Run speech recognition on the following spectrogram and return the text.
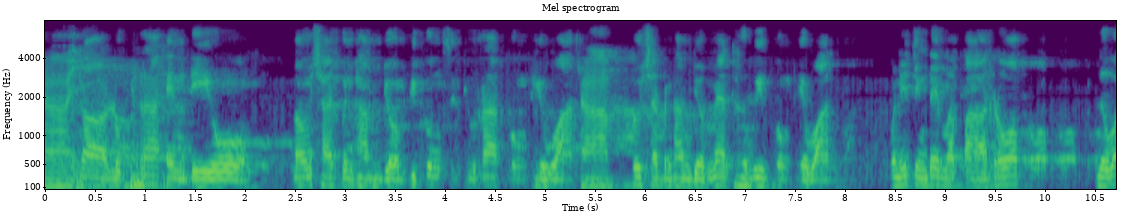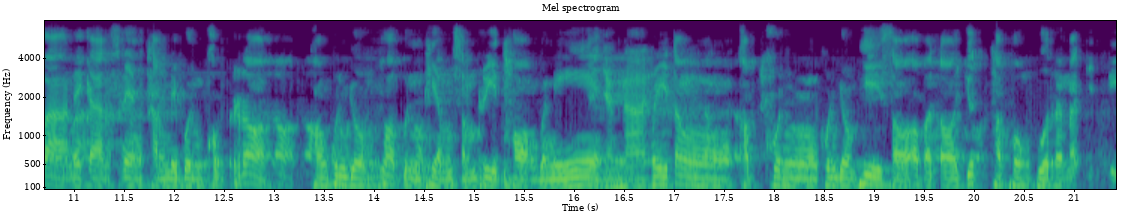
ง่ายๆก็ลูกพระเอ็นดิว น้องชายเป็นธรรมโยมพี่กุ้งสิทธิราชวงศ์เทวันครับ ลูกชายเป็นธรรมโยมแม่เทวีวงศ์เทวันวันนี้จึงได้มาปรารบหรือว่าในการแสดงธรรมในบุญครบรอบของคุณโยมพ่อบุญเทียมสำรีทองวันนี้เป็นอย่างนั้นวันนี้ต้องขอบคุณคุณโยมพี่สออบตยุทธพงศ์บูรณกิติ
